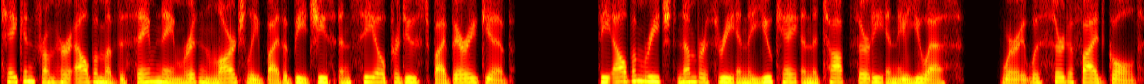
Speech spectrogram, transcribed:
taken from her album of the same name written largely by the Bee Gees and CO produced by Barry Gibb. The album reached number 3 in the UK and the top 30 in the US, where it was certified gold.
